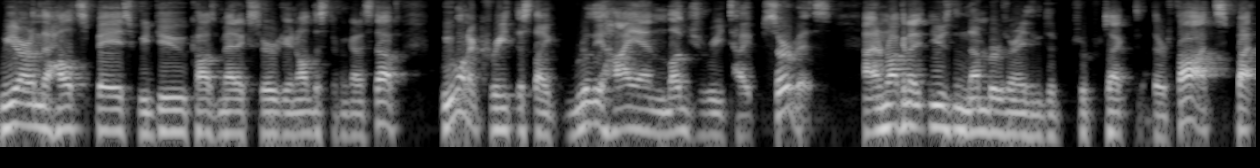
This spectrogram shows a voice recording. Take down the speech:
We are in the health space. We do cosmetic surgery and all this different kind of stuff. We want to create this like really high end luxury type service. I'm not going to use the numbers or anything to, to protect their thoughts, but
